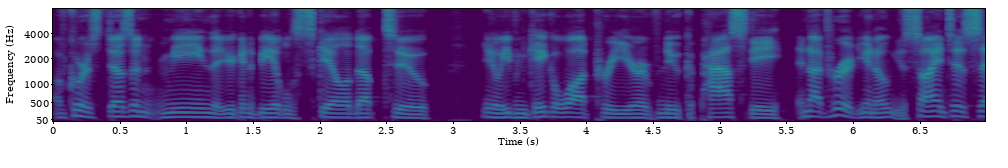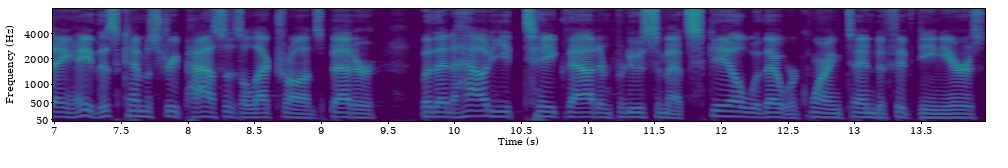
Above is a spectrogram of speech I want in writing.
of course, doesn't mean that you're going to be able to scale it up to you know, even gigawatt per year of new capacity. And I've heard, you know, scientists saying, hey, this chemistry passes electrons better. But then how do you take that and produce them at scale without requiring 10 to 15 years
